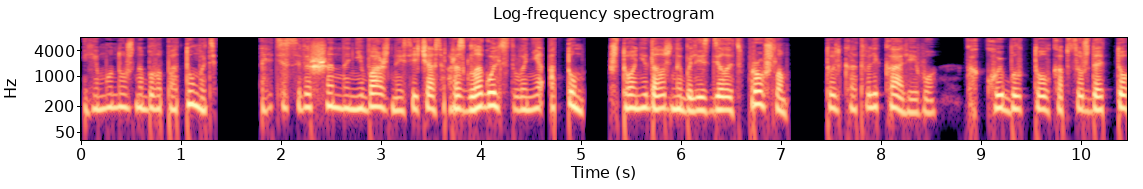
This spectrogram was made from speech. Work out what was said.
Ему нужно было подумать, эти совершенно неважные сейчас разглагольствования о том, что они должны были сделать в прошлом, только отвлекали его. Какой был толк обсуждать то,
